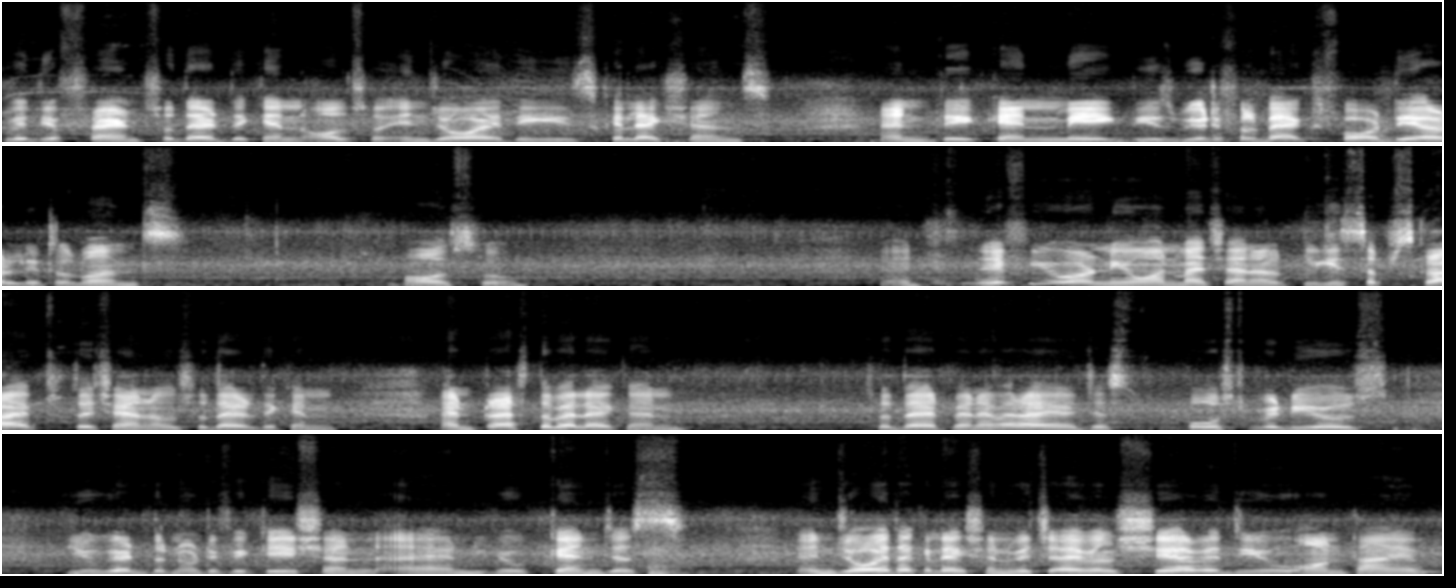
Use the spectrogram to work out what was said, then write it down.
with your friends so that they can also enjoy these collections and they can make these beautiful bags for their little ones also. And if you are new on my channel please subscribe to the channel so that they can and press the bell icon so that whenever i just post videos you get the notification and you can just enjoy the collection which I will share with you on time.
